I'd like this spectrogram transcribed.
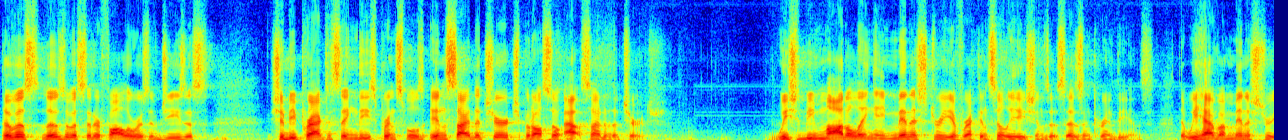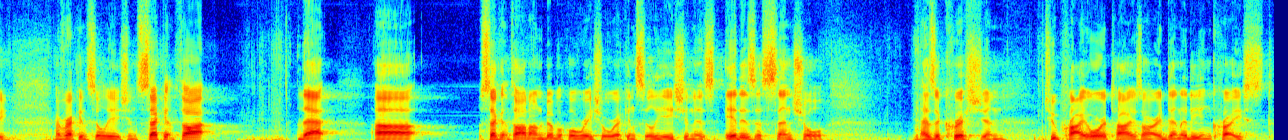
Those, those of us that are followers of Jesus should be practicing these principles inside the church, but also outside of the church. We should be modeling a ministry of reconciliations, it says in Corinthians, that we have a ministry of reconciliation. Second thought that uh, second thought on biblical racial reconciliation is it is essential as a Christian to prioritize our identity in Christ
